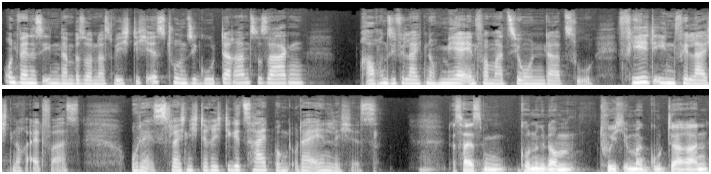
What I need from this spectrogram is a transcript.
Und wenn es Ihnen dann besonders wichtig ist, tun Sie gut daran zu sagen, brauchen Sie vielleicht noch mehr Informationen dazu? Fehlt Ihnen vielleicht noch etwas? Oder ist es vielleicht nicht der richtige Zeitpunkt oder ähnliches? Das heißt, im Grunde genommen tue ich immer gut daran,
